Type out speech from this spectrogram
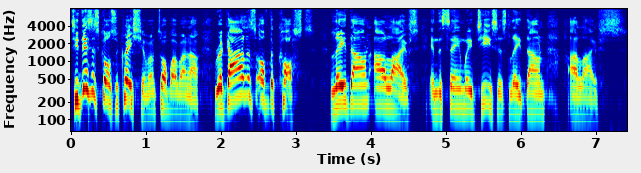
See, this is consecration, what I'm talking about right now. Regardless of the cost, lay down our lives in the same way Jesus laid down our lives.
